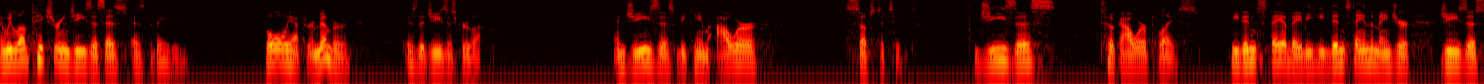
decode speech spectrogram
and we love picturing Jesus as, as the baby. But what we have to remember is that Jesus grew up. And Jesus became our substitute. Jesus took our place. He didn't stay a baby, he didn't stay in the manger. Jesus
